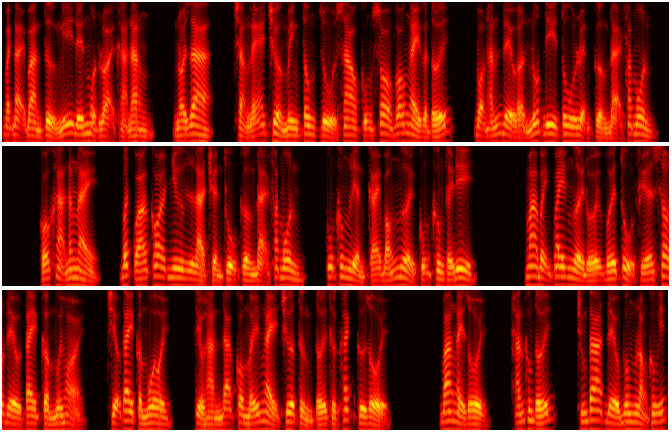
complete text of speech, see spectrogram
bạch đại bàn tử nghĩ đến một loại khả năng, nói ra, chẳng lẽ trường minh tông dù sao cũng so võ ngày gần tới, bọn hắn đều ẩn nút đi tu luyện cường đại pháp môn. Có khả năng này, bất quá coi như là truyền thụ cường đại pháp môn, cũng không liền cái bóng người cũng không thấy đi. Ma bệnh quay người đối với tủ phía sau đều tay cầm môi hỏi, triệu tay cầm môi, tiểu hàn đã có mấy ngày chưa từng tới thực khách cư rồi? Ba ngày rồi, hắn không tới, chúng ta đều bông lòng không ít,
